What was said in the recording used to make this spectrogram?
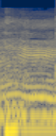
Hey.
